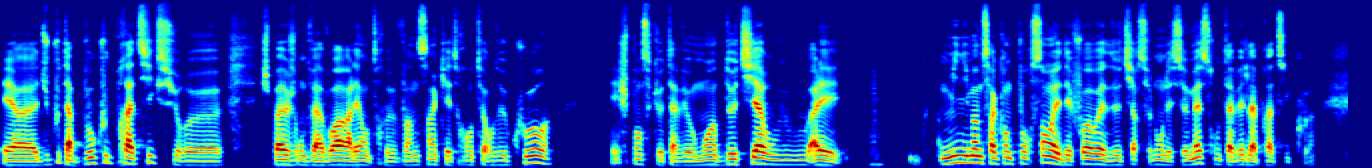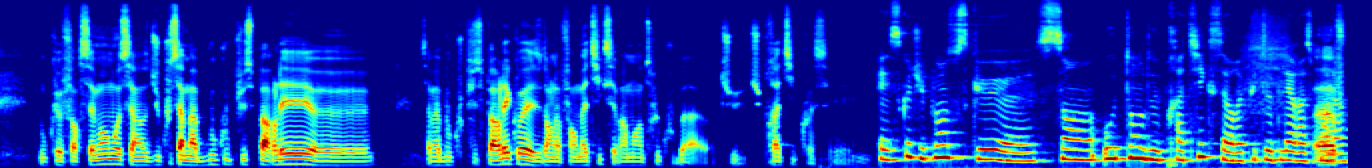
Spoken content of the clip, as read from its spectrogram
et du coup, tu as beaucoup de pratique sur, heu, je sais pas, on devait avoir, allez, entre 25 et 30 heures de cours et je pense que tu avais au moins 2 tiers ou allez, minimum 50% et des fois, ouais, 2 tiers selon les semestres où tu avais de la pratique, quoi. Donc forcément, moi, du coup, ça m'a beaucoup plus parlé, ça m'a beaucoup plus parlé, quoi et dans l'informatique, c'est vraiment un truc où, bah, tu tu pratiques, quoi. C'est, Est-ce que tu penses que euh, sans autant de pratique, ça aurait pu te plaire à ce heu, f point-là?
